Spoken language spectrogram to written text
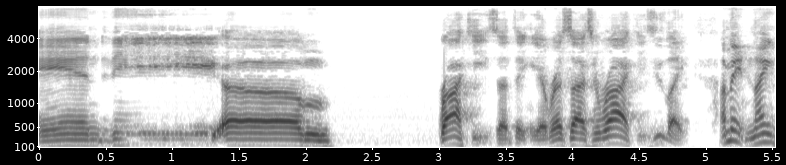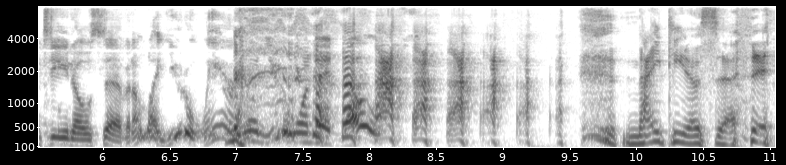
and the um, Rockies, I think. Yeah, Red Sox and Rockies." He's like, "I'm at 1907." I'm like, "You the winner, man. You the one that knows." 1907.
